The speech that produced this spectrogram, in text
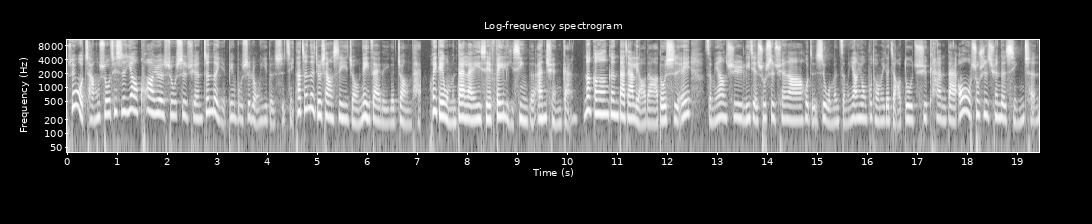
所以我常说，其实要跨越舒适圈，真的也并不是容易的事情。它真的就像是一种内在的一个状态。会给我们带来一些非理性的安全感。那刚刚跟大家聊的啊，都是诶，怎么样去理解舒适圈啊，或者是我们怎么样用不同的一个角度去看待哦，舒适圈的形成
